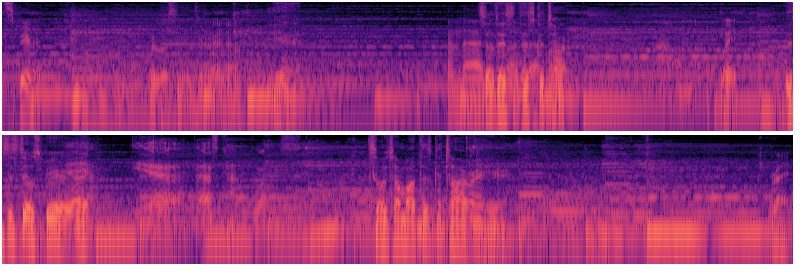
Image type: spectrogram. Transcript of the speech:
That's Spirit. We're listening to right now, yeah. and that. So this Led this guitar, I. Wait, this is still spirit, right? Yeah, that's kind of close. So we're talking about this guitar right here. right.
